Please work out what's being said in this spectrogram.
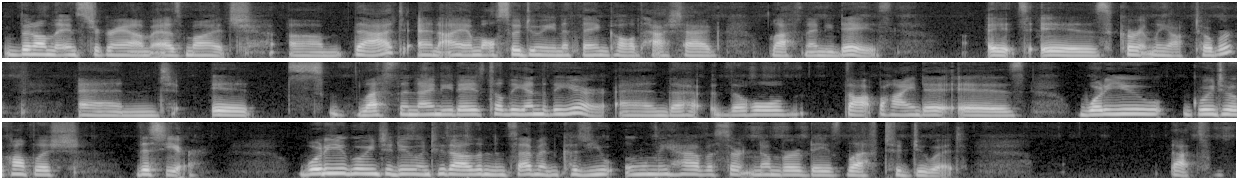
been on the Instagram as much. Um, that, and I am also doing a thing called hashtag last 90 days. It is currently October, and it's less than 90 days till the end of the year. And the, the whole thought behind it is what are you going to accomplish this year? What are you going to do in 2007? Because you only have a certain number of days left to do it that's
